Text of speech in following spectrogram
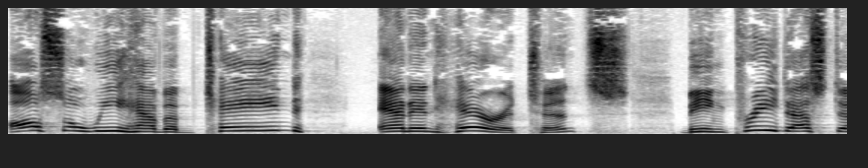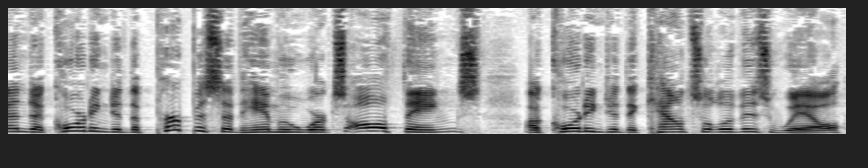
also we have obtained an inheritance being predestined according to the purpose of him who works all things according to the counsel of his will,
